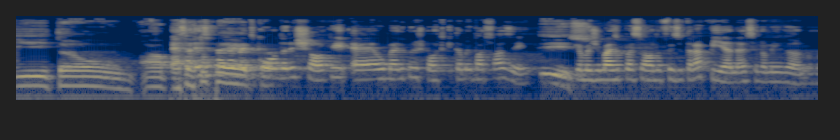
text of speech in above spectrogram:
E, então, a Essa, Esse tratamento com onda de choque é o médico do esporte que também pode fazer. Isso. Que é mais o pessoal da fisioterapia, né? Se não me engano.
